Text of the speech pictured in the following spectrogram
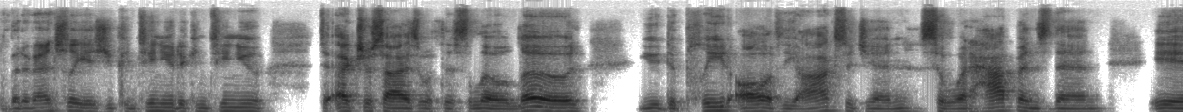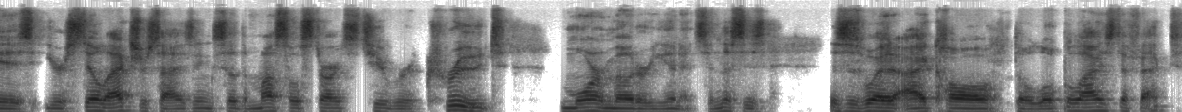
But eventually, as you continue to continue to exercise with this low load, you deplete all of the oxygen. So what happens then is you're still exercising. So the muscle starts to recruit more motor units. And this is this is what I call the localized effect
